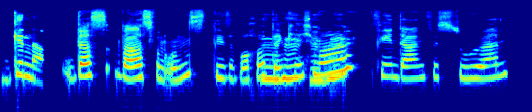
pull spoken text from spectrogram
Genau. Das war's von uns diese Woche, mhm, denke ich mal. Mhm. Vielen Dank fürs Zuhören.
